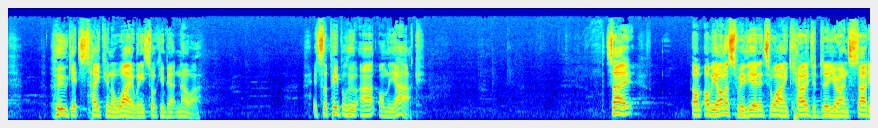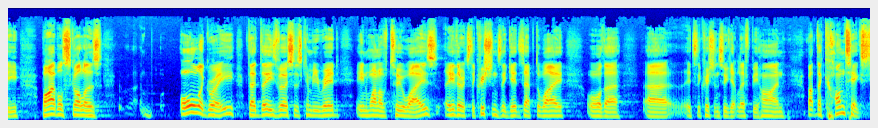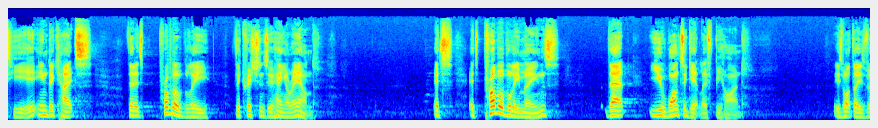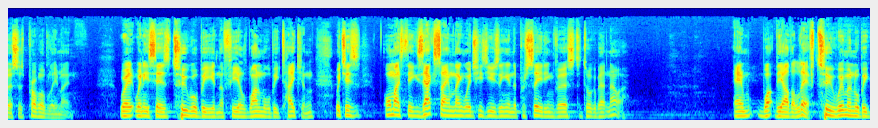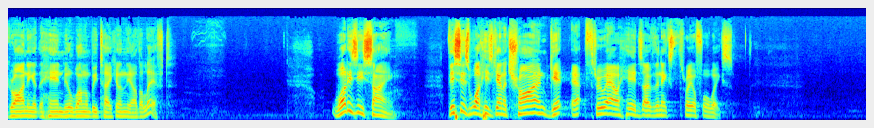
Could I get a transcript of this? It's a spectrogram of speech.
who gets taken away when he's talking about Noah? It's the people who aren't on the ark. So, I'll, I'll be honest with you, and it's why I encourage you to do your own study. Bible scholars all agree that these verses can be read in one of two ways. Either it's the Christians that get zapped away, or the, uh, it's the Christians who get left behind. But the context here indicates that it's probably the Christians who hang around. It's, it probably means that you want to get left behind, is what these verses probably mean. When he says, two will be in the field, one will be taken, which is almost the exact same language he's using in the preceding verse to talk about Noah. And what the other left. Two women will be grinding at the handmill, one will be taken and the other left. What is he saying? This is what he's going to try and get through our heads over the next three or four weeks.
